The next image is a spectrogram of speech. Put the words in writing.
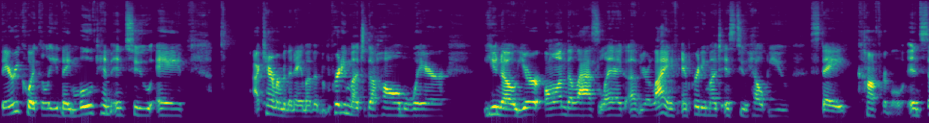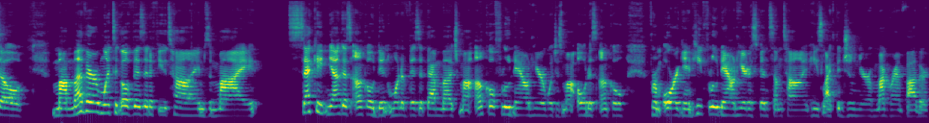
very quickly. They moved him into a i can't remember the name of it but pretty much the home where you know you're on the last leg of your life and pretty much is to help you stay comfortable. And so my mother went to go visit a few times. My second youngest uncle didn't want to visit that much. My uncle flew down here, which is my oldest uncle from Oregon. He flew down here to spend some time. He's like the junior of my grandfather.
